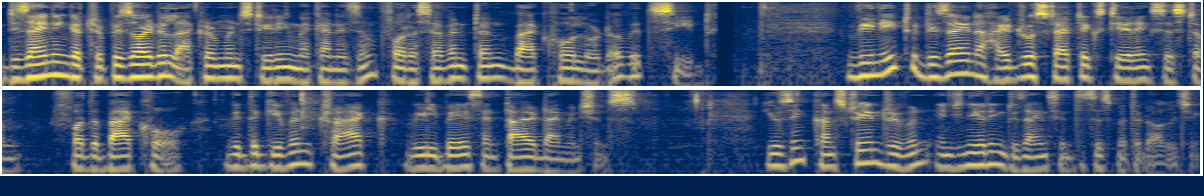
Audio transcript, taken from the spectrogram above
Designing a trapezoidal Ackermann steering mechanism for a 7-ton backhoe loader with CEAD. We need to design a hydrostatic steering system for the backhoe with the given track, wheelbase and tire dimensions using constraint-driven engineering design synthesis methodology.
